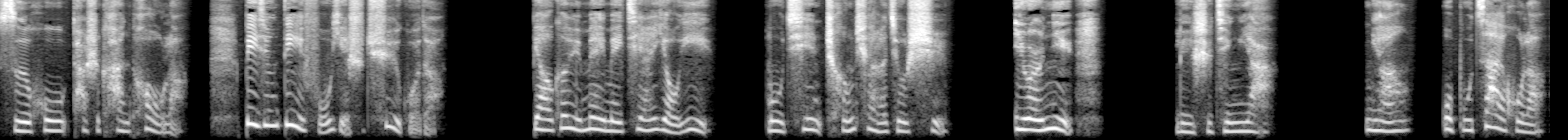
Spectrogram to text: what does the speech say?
似乎她是看透了，毕竟地府也是去过的。表哥与妹妹既然有意，母亲成全了就是。婴儿你，李氏惊讶，娘。我不在乎了，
